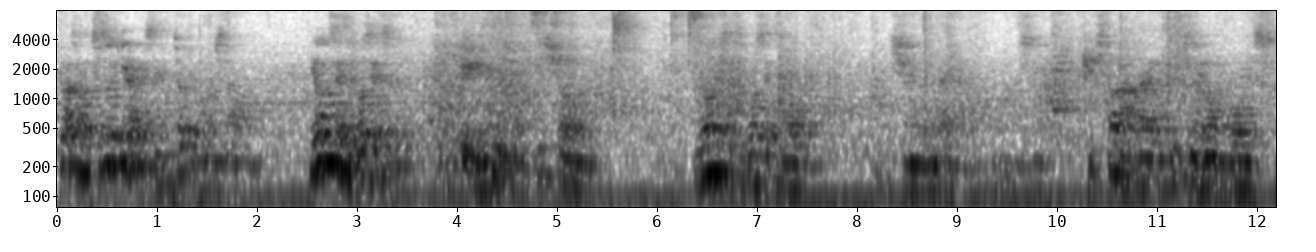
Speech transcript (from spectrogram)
今日はその続きなんですね。ちょっとこの下を4節5節。一章の4節5節を一緒に読みたいと思いますね。人の働き1の4の5です。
